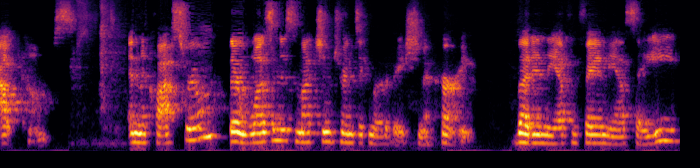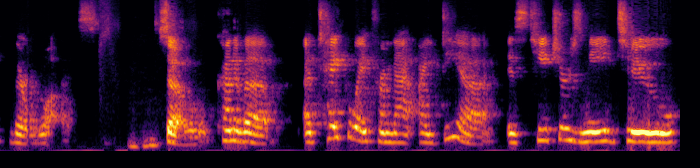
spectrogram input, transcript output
outcomes. In the classroom, there wasn't as much intrinsic motivation occurring, but in the FFA and the SAE, there was. Mm-hmm. So, kind of a, a takeaway from that idea is teachers need to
